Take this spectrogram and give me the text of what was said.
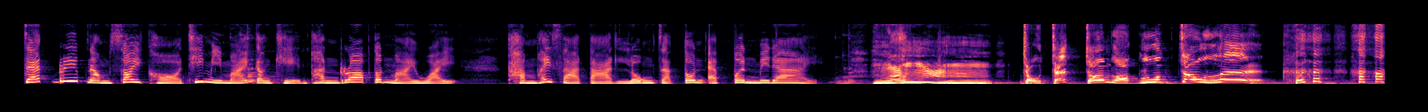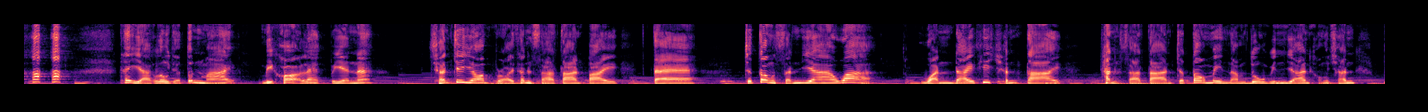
แจ็ครีบนำสร้อยคอที่มีไม้กางเขนพันรอบต้นไม้ไว้ ทำให้ซาตานลงจากต้นแอปเปิลไม่ได้งั้นเจ้าแจ็คจอมหลอกลวงเจ้าเล่ห์ถ้าอยากลงจากต้นไม้ มีข้อแลกเปลี่ยนนะ ฉันจะยอมปล่อยท่านซาตานไป แต่จะต้องสัญญาว่า วันใดที่ฉันตาย ท่านซาตานจะต้องไม่นำดวงวิญญาณของฉัน ไป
